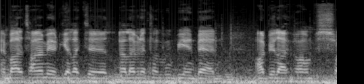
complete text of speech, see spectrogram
And by the time it would get like to 11 o'clock we'd be in bed, I'd be like, oh, I'm so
